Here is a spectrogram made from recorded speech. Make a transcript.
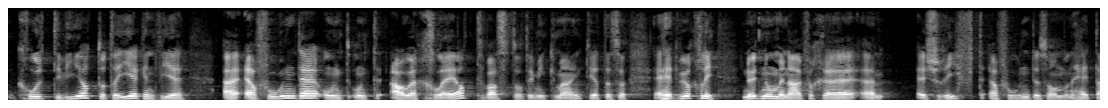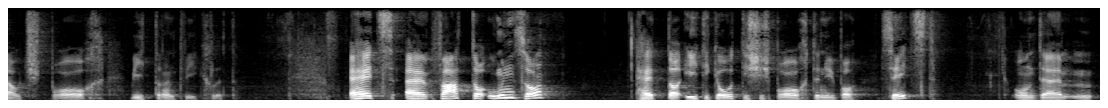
kultiviert oder irgendwie äh, erfunden und, und auch erklärt, was da damit gemeint wird. Also er hat wirklich nicht nur einfach äh, ähm, eine Schrift erfunden, sondern hat auch die Sprache weiterentwickelt. Er hat äh, Vater Unser hat er in die gotische Sprache dann übersetzt und ähm,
